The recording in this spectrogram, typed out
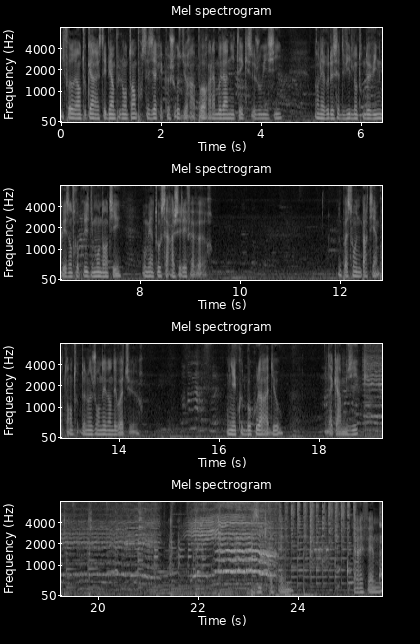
Il faudrait en tout cas rester bien plus longtemps pour saisir quelque chose du rapport à la modernité qui se joue ici, dans les rues de cette ville dont on devine que les entreprises du monde entier vont bientôt s'arracher les faveurs. Nous passons une partie importante de nos journées dans des voitures. On y écoute beaucoup la radio, Dakar Musique, Zik FM, RFM,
